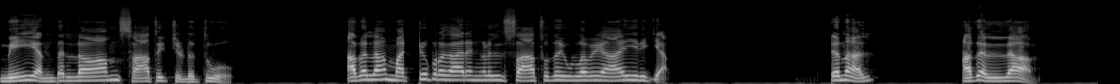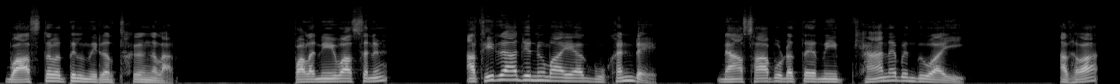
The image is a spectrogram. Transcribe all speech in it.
നീ എന്തെല്ലാം സാധിച്ചെടുത്തുവോ അതെല്ലാം മറ്റു പ്രകാരങ്ങളിൽ സാധ്യതയുള്ളവയായിരിക്കാം എന്നാൽ അതെല്ലാം വാസ്തവത്തിൽ നിരർത്ഥകങ്ങളാണ്. പളനിവാസനും അധിരാജനുമായ ഗുഹന്റെ നാസാപുടത്തെ നീ ധ്യാനബിന്ദുവായി അഥവാ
